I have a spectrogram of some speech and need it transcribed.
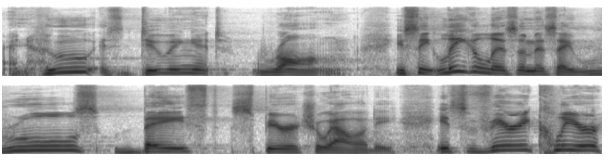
and who is doing it wrong. You see, legalism is a rules based spirituality. It's very clear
